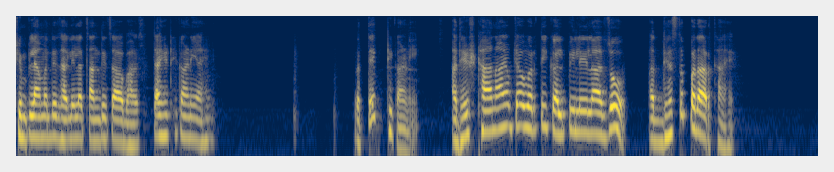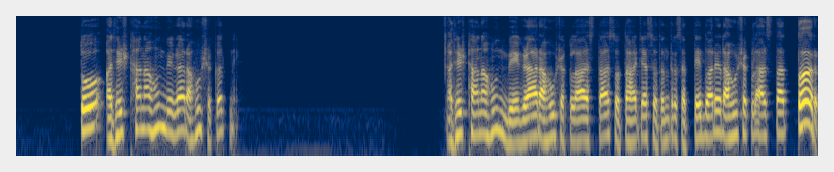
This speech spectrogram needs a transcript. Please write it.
शिंपल्यामध्ये झालेला चांदीचा आभास त्याही ठिकाणी आहे. प्रत्येक ठिकाणी अधिष्ठानाच्या वरती कल्पिलेला जो अध्यस्त पदार्थ आहे तो अधिष्ठानाहून वेगळा राहू शकत नाही. अधिष्ठानाहून वेगळा राहू शकला असता स्वतःच्या स्वतंत्र सत्तेद्वारे राहू शकला असता तर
